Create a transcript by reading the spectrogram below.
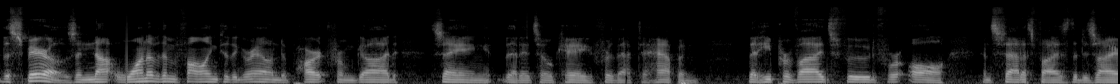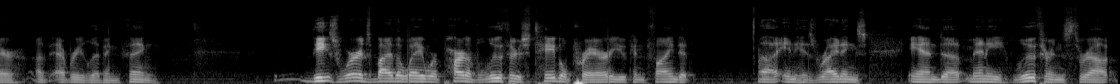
the sparrows and not one of them falling to the ground apart from God saying that it's okay for that to happen, that he provides food for all and satisfies the desire of every living thing. These words, by the way, were part of Luther's table prayer. You can find it uh, in his writings, and uh, many Lutherans throughout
